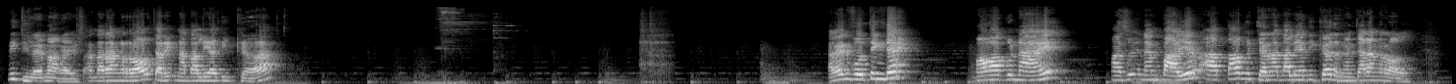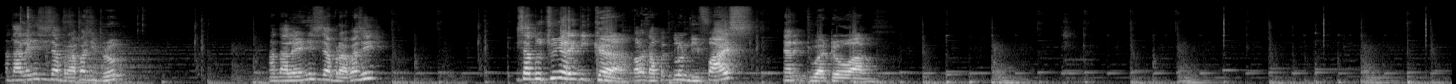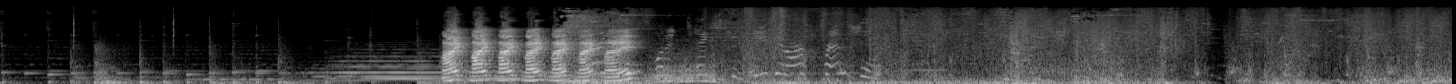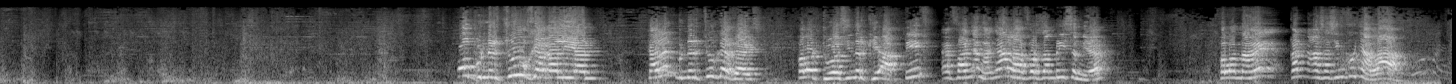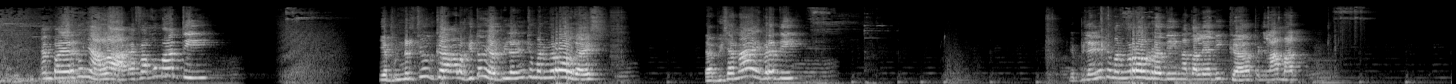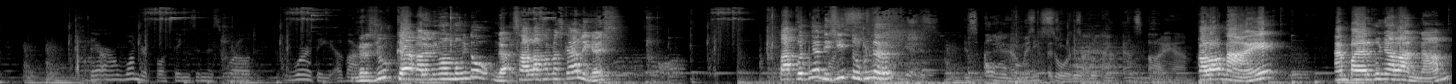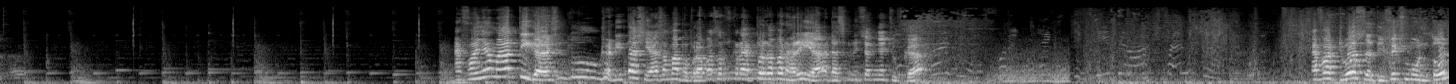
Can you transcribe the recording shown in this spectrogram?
Ini dilema guys, antara ngerol cari Natalia 3 Kalian voting deh Mau aku naik Masukin Empire atau ngejar Natalia 3 dengan cara ngerol nya sisa berapa sih bro? Natalia nya sisa berapa sih? Sisa 7 nyari 3 Kalau dapat clone device Nyari 2 doang Naik, naik, naik, naik, naik, naik, naik. Oh bener juga kalian. Kalian bener juga guys. Kalau dua sinergi aktif, Eva-nya nggak nyala for some reason ya. Kalau naik kan Assassin-ku nyala. Empire-ku nyala, Eva-ku mati. Ya bener juga kalau gitu ya pilihannya cuma ngerol guys. Nggak bisa naik berarti. Ya pilihannya cuma ngerol berarti Natalia 3 penyelamat. Bener juga kalian ngomong itu nggak salah sama sekali guys. Takutnya di situ bener. Kalau naik, Empire-ku nyala 6. Eva-nya mati guys, itu udah dites ya sama beberapa subscriber kapan hari ya, ada screenshotnya juga. Eva 2 sudah di fix Muntun.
